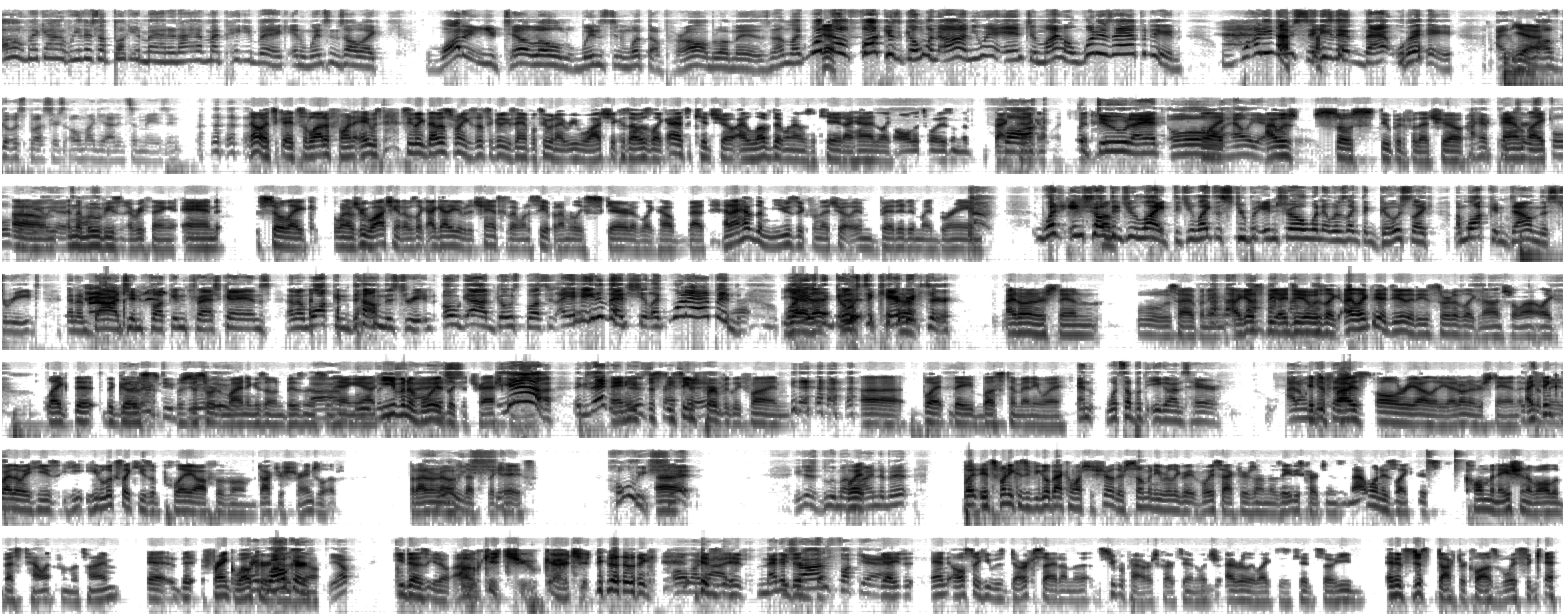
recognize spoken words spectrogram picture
"Oh my god, we there's a Boogeyman, and I have my piggy bank." And Winston's all like, "Why didn't you tell old Winston what the problem is?" And I'm like, "What Yeah. the fuck is going on? You ain't Aunt Jemima. What is happening? Why did you say that that way?" I Yeah. love Ghostbusters. Oh my god, it's amazing. No, it's it's a lot of fun. It was see like that was funny because that's a good example too. And I rewatched it, because I was like, ah, it's a kid show. I loved it when I was a kid. I had like all the toys in the backpack Fuck, and all that shit. dude! I had oh like hell yeah! I was so stupid for that show. I have pictures and like full um, and the awesome. movies and everything. And so like when I was rewatching it, I was like, I got to give it a chance because I want to see it, but I'm really scared of like how bad. And I have the music from that show embedded in my brain. What intro Um, did you like? Did you like the stupid intro when it was like the ghost, like, I'm walking down the street and I'm dodging fucking trash cans and I'm walking down the street and oh god, Ghostbusters. I hated that shit. Like, what happened? Why yeah, is that- the ghost uh, a character? I don't understand what was happening. I guess the idea was like I like the idea that he's sort of like nonchalant, like like the the ghost was just sort of minding his own business and Uh, hanging out. He even avoids like the trash. can. Yeah, exactly. and he's There's just he seems perfectly fine. uh, but they bust him anyway. And what's up with Egon's hair? I don't It defies all reality. I don't understand. It's I think, by the way, he's he he looks like he's a play off of um Doctor Strangelove, but I don't know if that's the case. that. Holy shit. Uh, you just blew my but- mind a bit. But it's funny because if you go back and watch the show, there's so many really great voice actors on those '80s cartoons, and that one is like this culmination of all the best talent from the time. uh, the, Frank Welker. Frank does, Welker. uh, Yep. he does, you know, I'll get you. You know, like, Oh my his- god. his- he does Megatron. Fuck yeah. yeah, he and also he was Darkseid on the Superpowers cartoon, which I really liked as a kid. So he, and it's just Doctor Claw's voice again,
